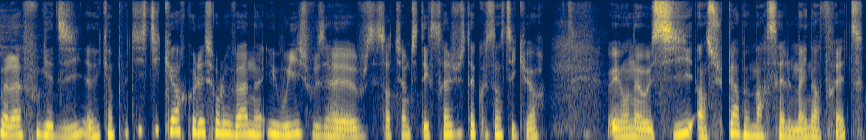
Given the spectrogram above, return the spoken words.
Voilà, Fugazi, avec un petit sticker collé sur le van. Et oui, je vous ai, je vous ai sorti un petit extrait juste à cause d'un sticker. Et on a aussi un superbe Marcel Minor Threat.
